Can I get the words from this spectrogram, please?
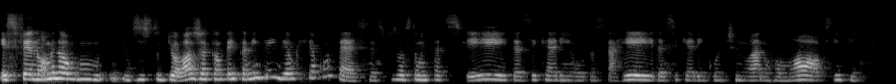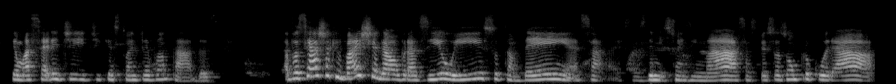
esse fenômeno, alguns estudiosos já estão tentando entender o que, que acontece. As pessoas estão insatisfeitas, se querem outras carreiras, se querem continuar no home office, enfim, tem uma série de, de questões levantadas. Você acha que vai chegar ao Brasil isso também, essa, essas demissões em massa, as pessoas vão procurar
